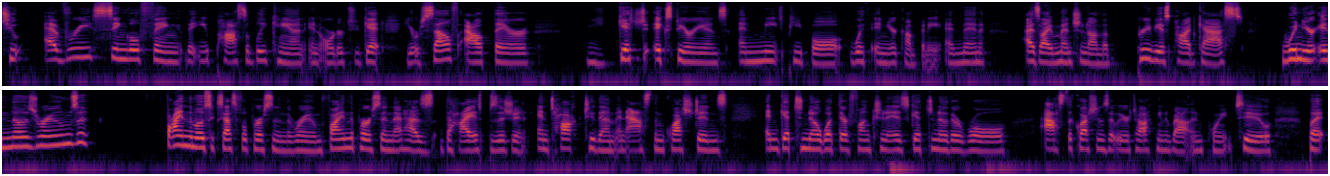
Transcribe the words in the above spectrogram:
to every single thing that you possibly can in order to get yourself out there, get experience, and meet people within your company. And then, as I mentioned on the previous podcast, when you're in those rooms, find the most successful person in the room, find the person that has the highest position and talk to them and ask them questions and get to know what their function is, get to know their role, ask the questions that we were talking about in point 2. But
